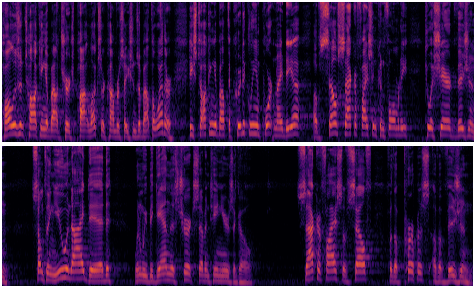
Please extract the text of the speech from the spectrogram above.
Paul isn't talking about church potlucks or conversations about the weather. He's talking about the critically important idea of self sacrificing conformity to a shared vision, something you and I did when we began this church 17 years ago. Sacrifice of self for the purpose of a vision,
